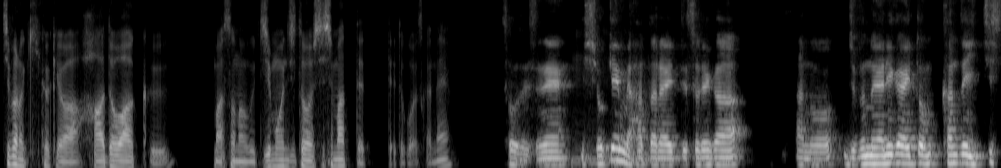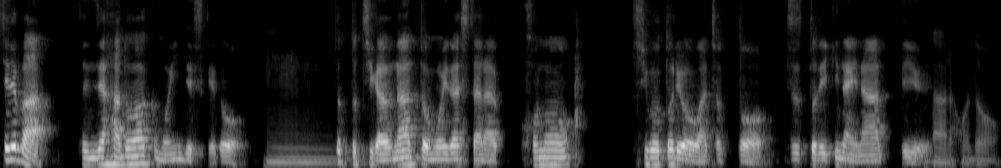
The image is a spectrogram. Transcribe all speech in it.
一番のきっかけはハードワーク、まあその自問自答してしまってってところですかね。そうですねうん。一生懸命働いて、それが、あの、自分のやりがいと完全一致してれば、全然ハードワークもいいんですけど、うーん。ちょっと違うなと思い出したら、この仕事量はちょっとずっとできないなっていう。なるほど。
